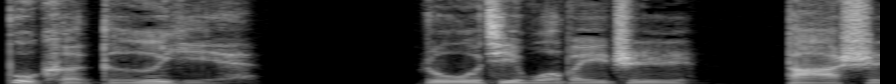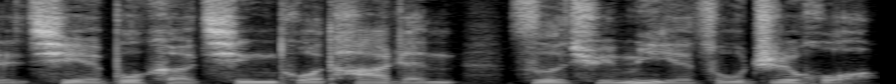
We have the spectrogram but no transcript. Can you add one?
不可得也。汝既我为之，大事切不可轻托他人，自取灭族之祸。”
